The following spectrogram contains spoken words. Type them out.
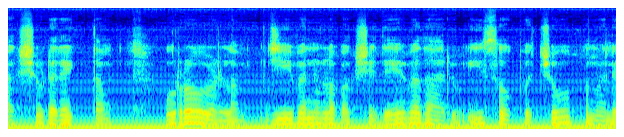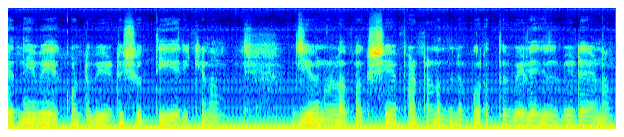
പക്ഷിയുടെ രക്തം ഉറവ് വെള്ളം ജീവനുള്ള പക്ഷി ദേവദാരു ഈ സോപ്പ് ചുവപ്പ് നൂൽ എന്നിവയെ കൊണ്ട് വീട് ശുദ്ധീകരിക്കണം. ജീവനുള്ള പക്ഷിയെ പട്ടണത്തിന് പുറത്ത് വെളിയിൽ വിടണം.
